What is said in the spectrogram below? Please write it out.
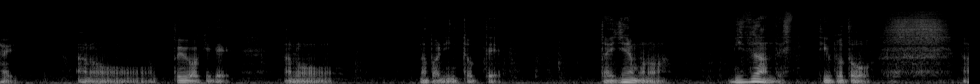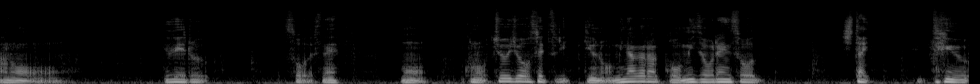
はい。あのー、というわけであのー、ナパリにとって大事なものは水なんですっていうことをあのー、言えるそうですね。もうこの柱状節理っていうのを見ながらこう水を連想したいっていう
